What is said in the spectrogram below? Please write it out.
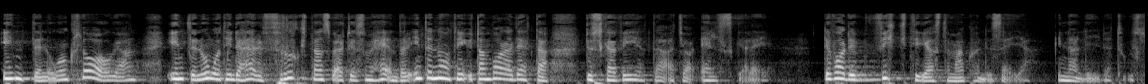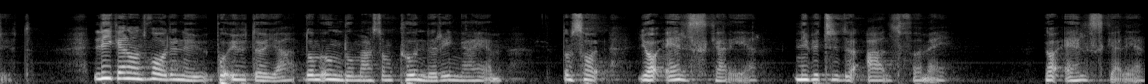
Inte någon klagan, inte någonting, det här är fruktansvärt det som händer, inte någonting, utan bara detta, du ska veta att jag älskar dig. Det var det viktigaste man kunde säga innan livet tog slut. Likadant var det nu på Utöja, de ungdomar som kunde ringa hem. De sa, jag älskar er, ni betyder allt för mig. Jag älskar er.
